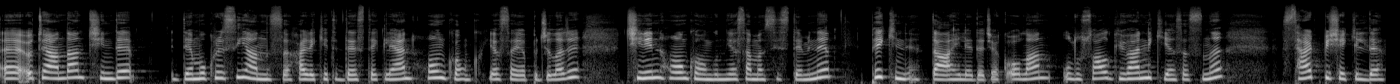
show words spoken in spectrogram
Ee, öte yandan Çin'de demokrasi yanlısı hareketi destekleyen Hong Kong yasa yapıcıları Çin'in Hong Kong'un yasama sistemini Pekin'i dahil edecek olan ulusal güvenlik yasasını sert bir şekilde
